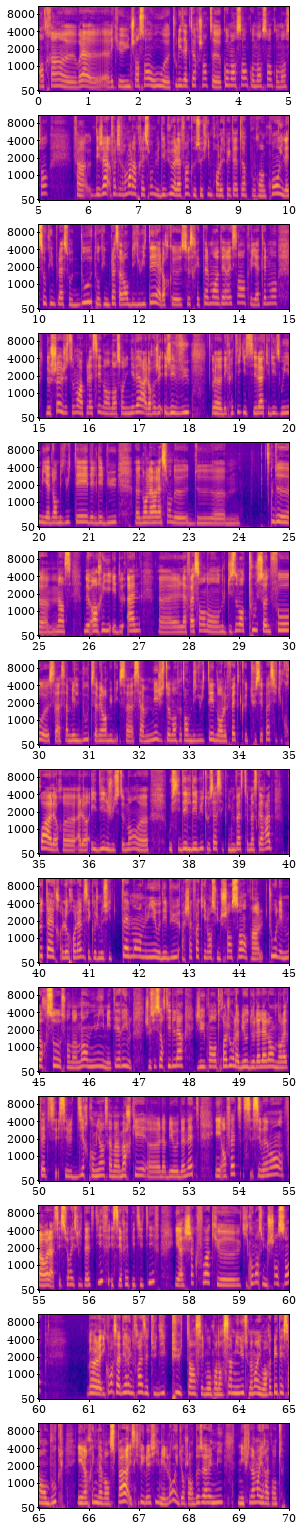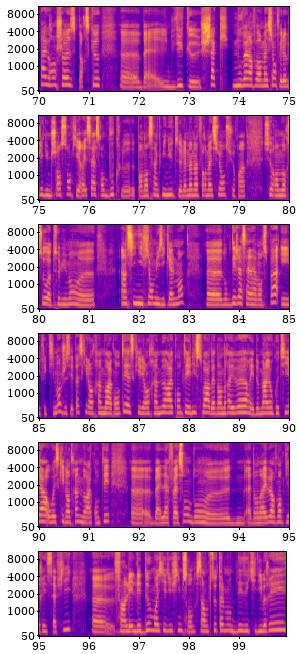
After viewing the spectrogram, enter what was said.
en train, voilà, avec une chanson où tous les acteurs chantent commençant, commençant, commençant. Enfin, déjà, en fait, j'ai vraiment l'impression du début à la fin que ce film prend le spectateur pour un con. Il laisse aucune place au doute, aucune place à l'ambiguïté, alors que ce serait tellement intéressant, qu'il y a tellement de choses justement à placer dans, son univers. Alors, j'ai vu euh, des critiques ici et là qui disent oui, mais il y a de l'ambiguïté dès le début euh, dans la relation de. de euh, de euh, mince de Henri et de Anne euh, la façon dont justement tout sonne faux euh, ça, ça met le doute ça met, ça, ça met justement cette ambiguïté dans le fait que tu sais pas si tu crois à leur, à leur idylle justement ou si dès le début tout ça c'est qu'une vaste mascarade. Peut-être le problème c'est que je me suis tellement ennuyée au début à chaque fois qu'il lance une chanson enfin tous les morceaux sont d'un ennui mais terrible. Je suis sortie de là j'ai eu pendant trois jours la BO de La La Land dans la tête c'est dire combien ça m'a marqué la BO d'Annette. Et en fait, c'est vraiment, enfin voilà, c'est surexplicatif et c'est répétitif. Et à chaque fois que qu'il commence une chanson, bah voilà, il commence à dire une phrase et tu dis putain, c'est bon, pendant 5 minutes, maintenant ils vont répéter ça en boucle et l'intrigue n'avance pas. Et ce qui fait que le film est long, il dure genre 2 heures et demie, mais finalement il raconte pas grand chose parce que, euh, bah, vu que chaque nouvelle information fait l'objet d'une chanson qui ressasse en boucle pendant 5 minutes la même information sur un, sur un morceau absolument euh, insignifiant musicalement. Euh, donc déjà ça n'avance pas et effectivement je sais pas ce qu'il est en train de me raconter. Est-ce qu'il est en train de me raconter l'histoire d'Adam Driver et de Marion Cotillard ou est-ce qu'il est en train de me raconter euh, bah, la façon dont euh, Adam Driver vampirise sa fille? Enfin les, deux moitiés du film sont semblent totalement déséquilibrées.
